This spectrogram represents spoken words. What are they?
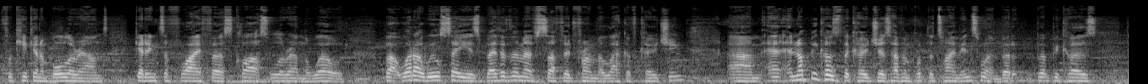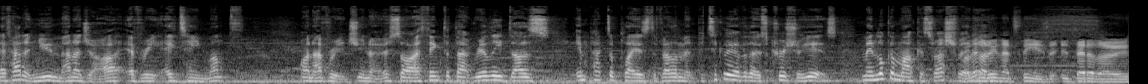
for kicking a ball around, getting to fly first class all around the world. But what I will say is both of them have suffered from a lack of coaching. Um, and, and, not because the coaches haven't put the time into them, but but because they've had a new manager every 18 months on average, you know. So I think that that really does impact a player's development, particularly over those crucial years. I mean, look at Marcus Rashford. I think, he, I think that's the thing is, is better though.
